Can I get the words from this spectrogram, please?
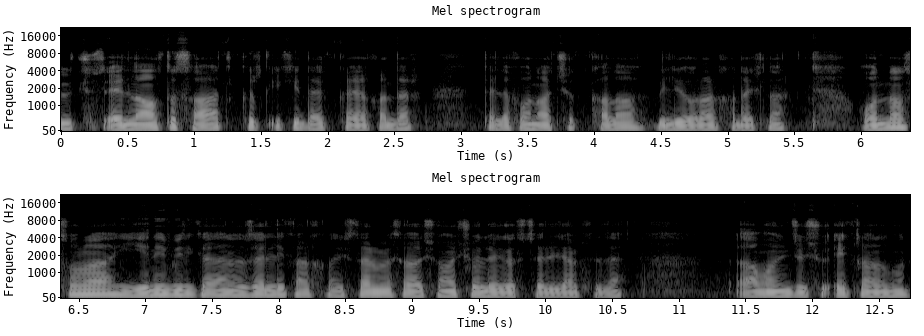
356 saat 42 dakikaya kadar telefon açık kalabiliyor arkadaşlar. Ondan sonra yeni bir gelen özellik arkadaşlar mesela şu an şöyle göstereceğim size. Ama önce şu ekranımın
